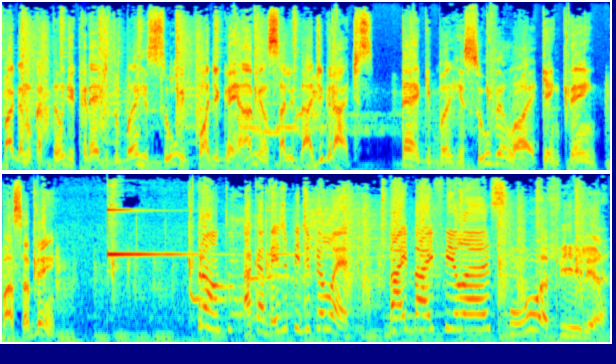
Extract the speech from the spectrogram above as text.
paga no cartão de crédito Banrisul e pode ganhar a mensalidade grátis. Tag Banrisul Veloy. Quem tem, passa bem. Pronto, acabei de pedir pelo app. Bye bye, filas! Boa, filha!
